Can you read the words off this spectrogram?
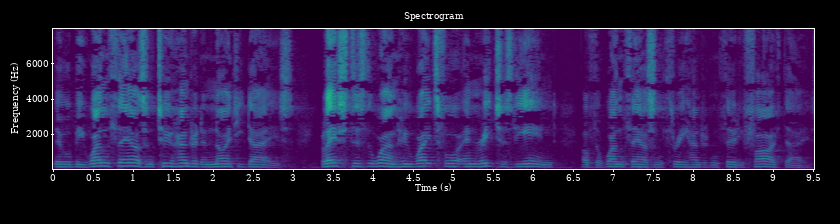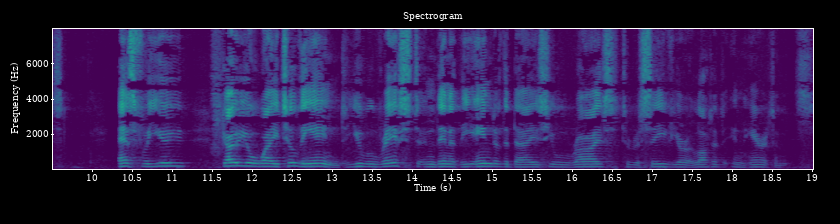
there will be 1,290 days. Blessed is the one who waits for and reaches the end of the 1,335 days. As for you, Go your way till the end. You will rest, and then at the end of the days, you will rise to receive your allotted inheritance.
